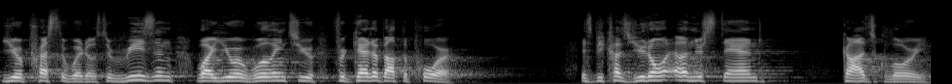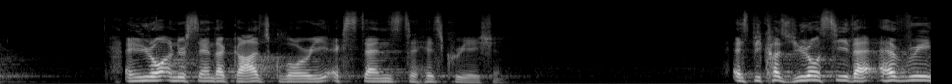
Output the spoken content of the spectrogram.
you oppress the widows, the reason why you are willing to forget about the poor is because you don't understand God's glory. And you don't understand that God's glory extends to his creation It's because you don't see that every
